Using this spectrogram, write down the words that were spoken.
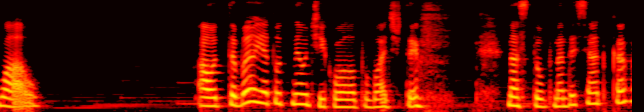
Вау. А от тебе я тут не очікувала побачити. Наступна десятка.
